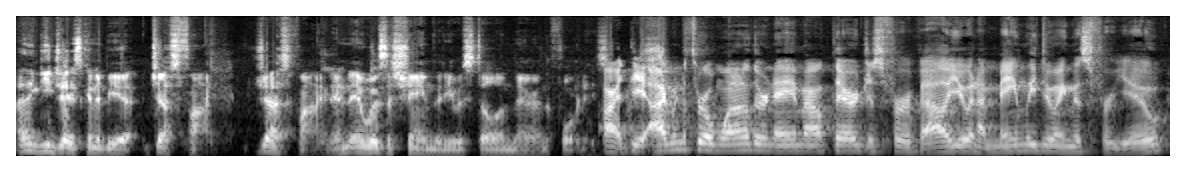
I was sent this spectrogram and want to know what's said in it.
I think EJ's going to be a, just fine just fine. And it was a shame that he was still in there in the 40s. All right, the, I'm going to throw one other name out there just for value, and I'm mainly doing this for you.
